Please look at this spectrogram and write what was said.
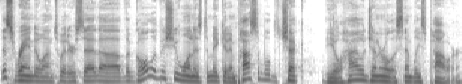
This rando on Twitter said uh, the goal of issue one is to make it impossible to check the Ohio General Assembly's power.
